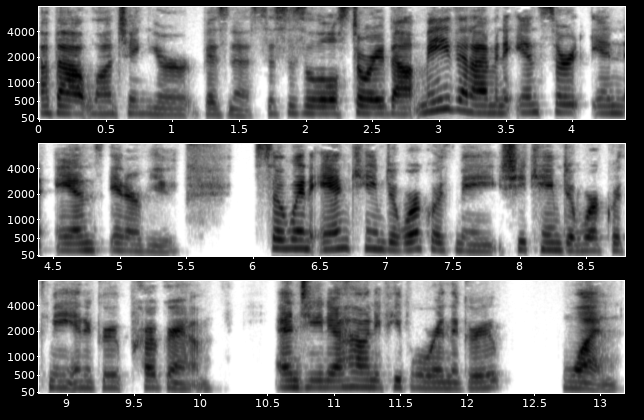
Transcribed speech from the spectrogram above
about launching your business. This is a little story about me that I'm going to insert in Anne's interview. So when Anne came to work with me, she came to work with me in a group program. And do you know how many people were in the group? One.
